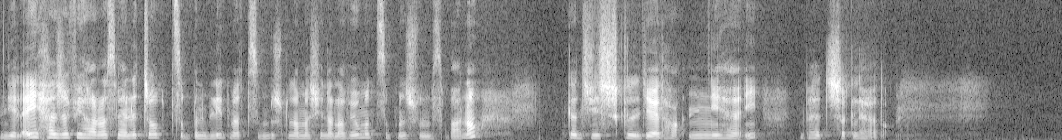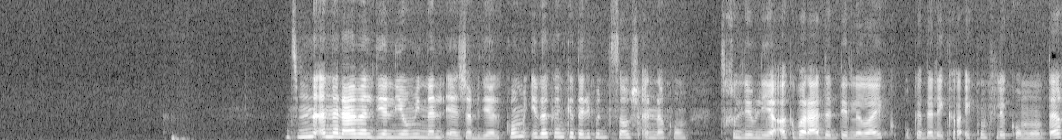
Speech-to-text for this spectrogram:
ديال أي حاجة فيها الرسم على الثوب تصبن باليد ما تصبنش بلا ماشينة لافيو ما تصبنش في المصبانه كتجي الشكل ديالها النهائي بهذا الشكل هذا. نتمنى أن العمل ديال اليوم ينال الإعجاب ديالكم. إذا كان كذلك ما تنساوش أنكم تخليو لي أكبر عدد ديال like وكذلك رأيكم في les commentaires.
